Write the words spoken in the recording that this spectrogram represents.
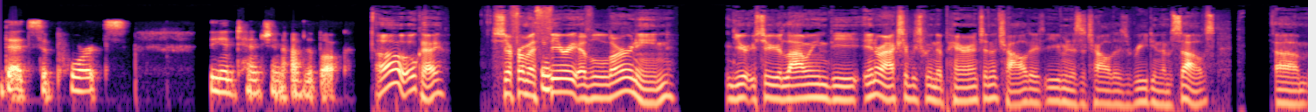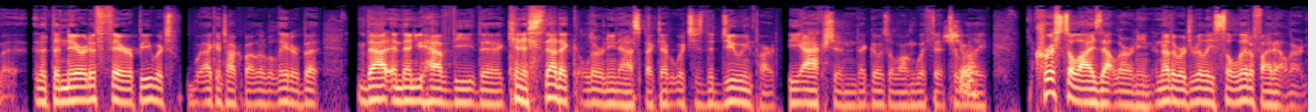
that supports the intention of the book. Oh, okay. So, from a theory of learning, you're, so you're allowing the interaction between the parent and the child, even as the child is reading themselves, um, that the narrative therapy, which I can talk about a little bit later, but that, and then you have the the kinesthetic learning aspect of it, which is the doing part, the action that goes along with it sure. to really crystallize that learning. In other words, really solidify that learning.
